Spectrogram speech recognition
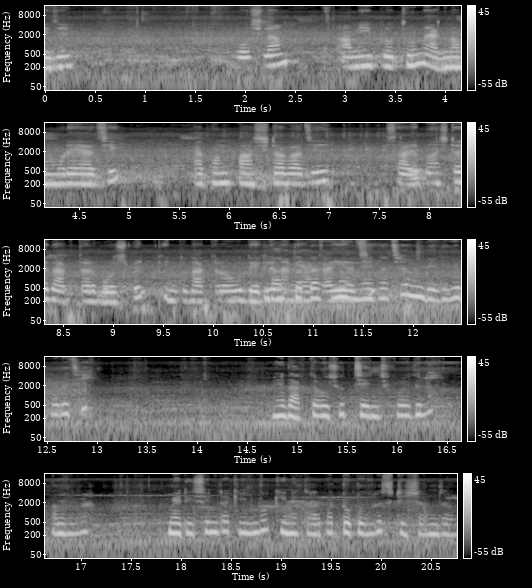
এই যে বসলাম। আমি প্রথম এক নম্বরে আছি। এখন পাঁচটা বাজে সাড়ে পাঁচটায় ডাক্তার বসবেন। কিন্তু ডাক্তারবাবু দেখলেন আমি একাই আছি। গেছে আমি বেরিয়ে পড়েছি। আমি ডাক্তার ওষুধ চেঞ্জ করে দিল। আমি এবার মেডিসিনটা কিনবো কিনে তারপর টোটো ধরে স্টেশন যাব।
